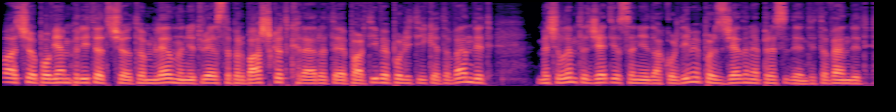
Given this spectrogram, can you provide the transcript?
Java që po vjen pritet që të mbledhë në një tryezë të përbashkët krerët e partive politike të vendit me qëllim të gjetjes së një dakordimi për zgjedhjen e presidentit të vendit.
